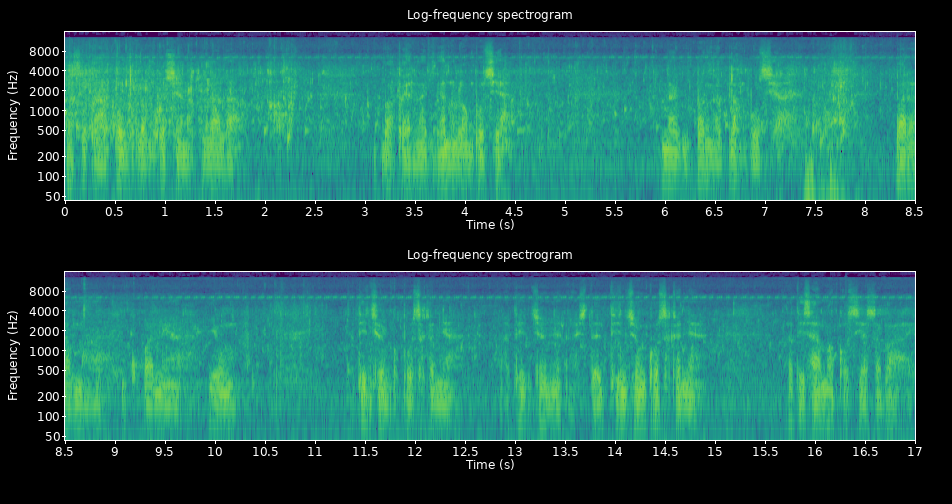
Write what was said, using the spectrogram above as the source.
kasi kahapon ko lang po siya nakilala. Baka nag ano lang po siya. Nagpangat lang po siya para makuha niya yung atensyon ko po sa kanya. Atensyon atensyon ko sa kanya. At isama ko siya sa bahay.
